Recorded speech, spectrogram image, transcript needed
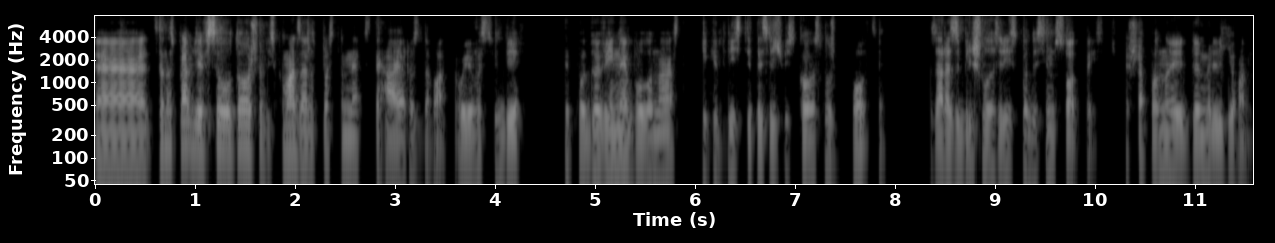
Е, Це насправді в силу того, що військкомат зараз просто не встигає роздавати. Уяви собі, типу, до війни було нас тільки 200 тисяч військовослужбовців, зараз збільшилось різко до 700 тисяч, і ще планують до мільйона.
